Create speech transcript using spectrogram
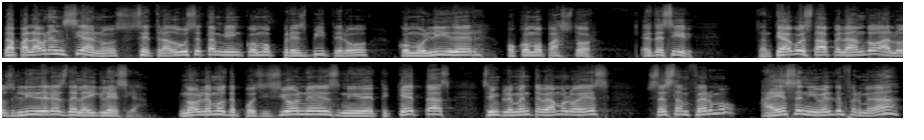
La palabra ancianos se traduce también como presbítero, como líder o como pastor. Es decir, Santiago está apelando a los líderes de la iglesia. No hablemos de posiciones ni de etiquetas, simplemente veámoslo es ¿Usted está enfermo? A ese nivel de enfermedad,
